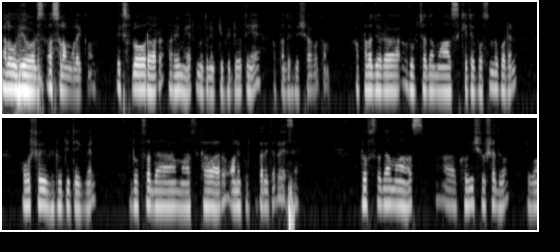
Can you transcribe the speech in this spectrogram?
হ্যালো ভিউয়ার্স আসসালামু আলাইকুম। এক্সপ্লোরার আর এম নতুন একটি ভিডিওতে আপনাদেরকে স্বাগতম। আপনারা যারা রূপচাঁদা মাছ খেতে পছন্দ করেন, অবশ্যই ভিডিওটি দেখবেন। রূপচাঁদা মাছ খাওয়ার অনেক উপকারিতা রয়েছে। রূপচাঁদা মাছ খুবই সুস্বাদু এবং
